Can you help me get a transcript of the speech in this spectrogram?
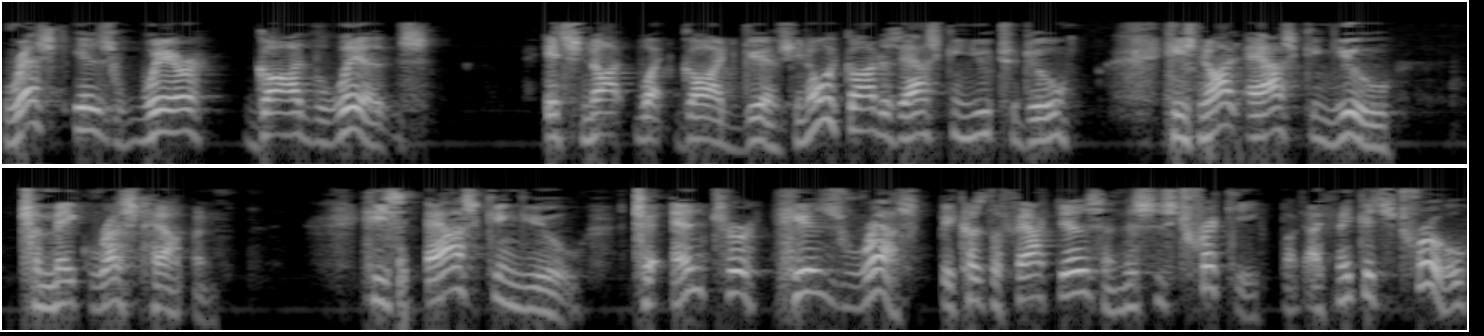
Rest is where God lives. It's not what God gives. You know what God is asking you to do? He's not asking you to make rest happen. He's asking you to enter His rest because the fact is, and this is tricky, but I think it's true,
